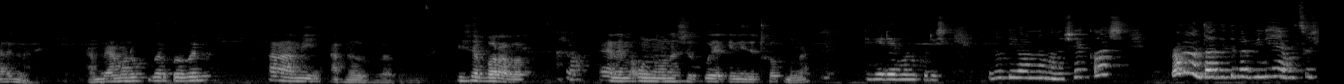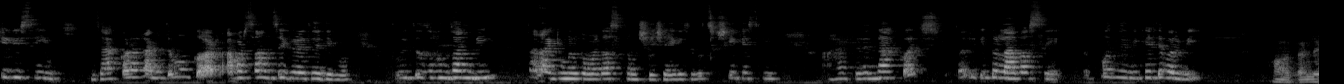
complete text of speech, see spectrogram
আরে না আপনি আমার উপকার করবেন আর আমি আপনার উপকার করব। হিসাব বরাবর। হ্যাঁ অন্য মানুষের কুয়ে কি নিজে ঠকবো না? হেডে মন করিস। যদি অন্য মানুষের কস প্রমাণ তো দিতে পারবি না বুঝছ কি গেছি। যা করার আমি তো মন কর আবার চান্সই করে দিয়ে দিব। তুই তো যখন জানবি তার আগে মনে কর আমার কাজ কাম শেষ হয়ে গেছে বুঝছ শিখেছি আর যদি না করিস তাহলে কিন্তু লাভ আছে। প্রতিদিন খেতে পারবি। হ্যাঁ তাহলে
